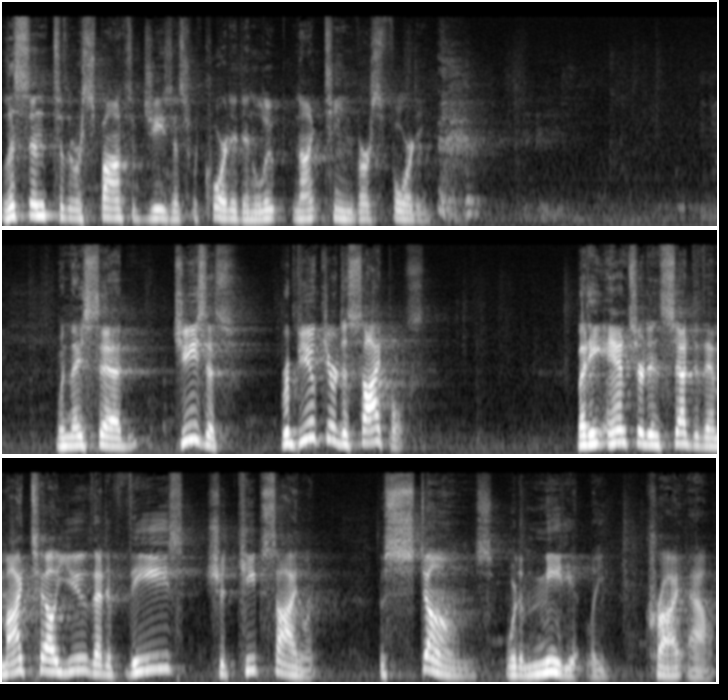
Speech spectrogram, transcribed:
Listen to the response of Jesus recorded in Luke 19, verse 40. When they said, Jesus, rebuke your disciples. But he answered and said to them, I tell you that if these should keep silent, the stones would immediately cry out.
